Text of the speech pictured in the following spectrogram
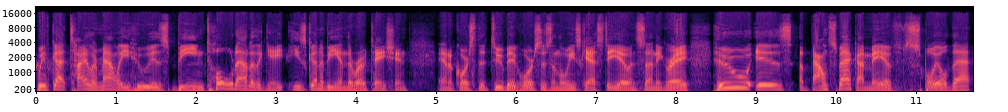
we've got Tyler Mahle, who is being told out of the gate he's going to be in the rotation. And of course, the two big horses in Luis Castillo and Sonny Gray, who is a bounce back. I may have spoiled that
